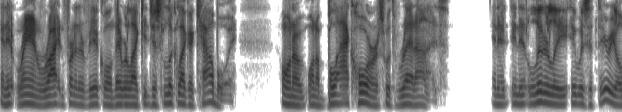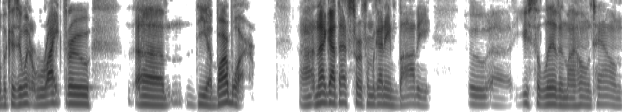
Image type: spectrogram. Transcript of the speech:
And it ran right in front of their vehicle. And they were like, it just looked like a cowboy on a, on a black horse with red eyes. And it, and it literally, it was ethereal because it went right through uh, the uh, barbed wire. Uh, and I got that story from a guy named Bobby who uh, used to live in my hometown.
